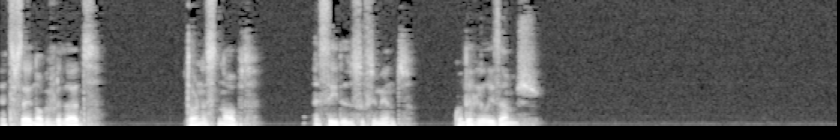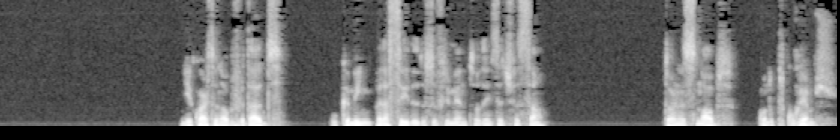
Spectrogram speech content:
A terceira nobre verdade torna-se nobre a saída do sofrimento quando a realizamos. E a quarta nobre verdade, o caminho para a saída do sofrimento ou da insatisfação, torna-se nobre quando percorremos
